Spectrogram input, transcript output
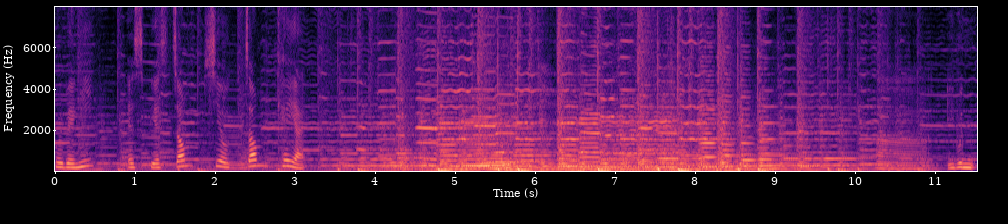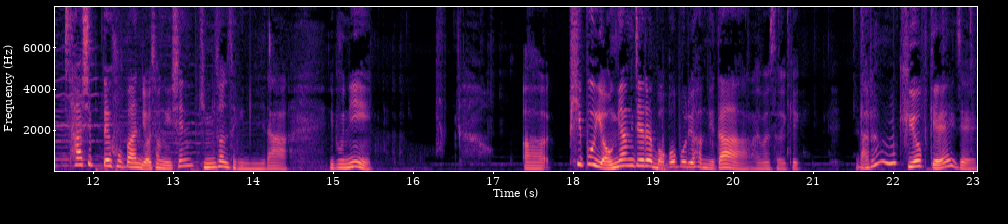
골뱅이 sbs.co.kr 이분 40대 후반 여성이신 김 선생입니다. 이분이 아, 피부 영양제를 먹어보려 합니다. 하면서 이렇게 나름 귀엽게 이제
